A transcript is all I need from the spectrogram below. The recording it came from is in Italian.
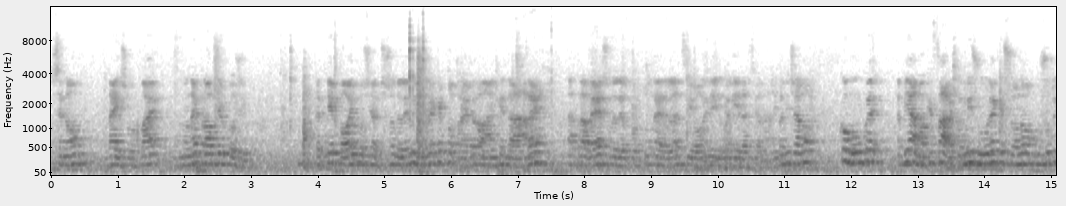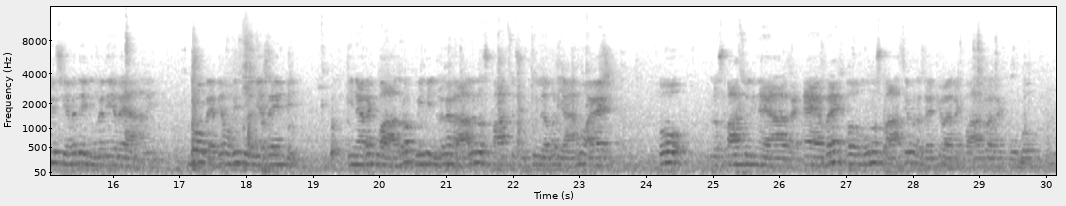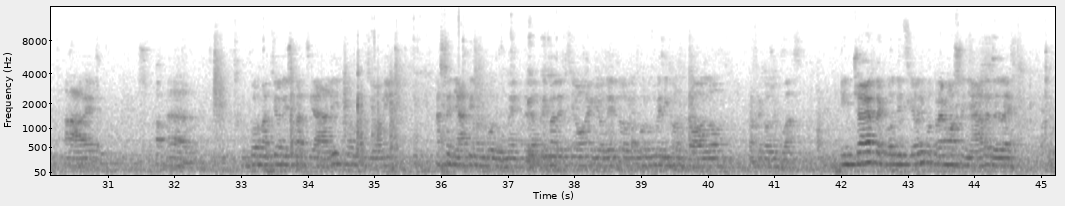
Se no, dai, insomma, qua non è proprio così. Perché poi possiamo, ci sono delle misure che potrebbero anche dare attraverso delle opportune relazioni dei numeri razionali. Ma diciamo, comunque abbiamo a che fare con misure che sono un sottoinsieme dei numeri reali, dove abbiamo visto degli esempi in R quadro, quindi in generale lo spazio su cui lavoriamo è o lo spazio lineare R o uno spazio per esempio R quadro, R cubo, aree, eh, informazioni spaziali, informazioni assegnate in un volume. Nella prima lezione vi ho detto il volume di controllo, queste cose qua. In certe condizioni potremmo assegnare delle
